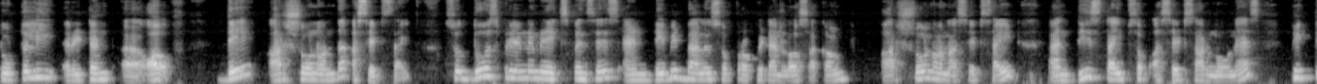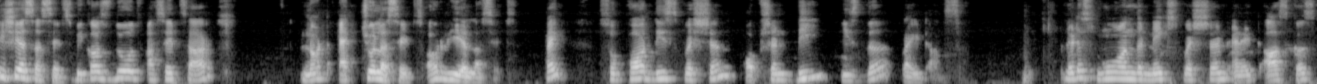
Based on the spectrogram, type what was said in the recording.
totally written uh, off they are shown on the asset side. So those preliminary expenses and debit balance of profit and loss account are shown on asset side and these types of assets are known as fictitious assets because those assets are not actual assets or real assets right? So for this question option b is the right answer. Let us move on the next question and it asks us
